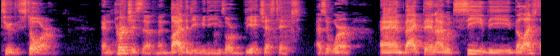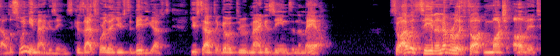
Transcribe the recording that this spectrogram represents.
to the store and purchase them and buy the DVDs or VHS tapes, as it were. And back then, I would see the the lifestyle, the swinging magazines, because that's where they used to be. You have to, used to have to go through magazines in the mail. So I would see, and I never really thought much of it,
